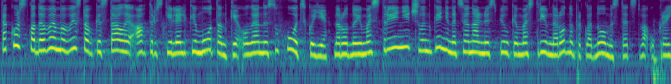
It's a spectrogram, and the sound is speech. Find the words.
Також складовими виставки стали авторські ляльки-мотанки Олени Сухоцької, народної майстрині, членкині Національної спілки майстрів народно-прикладного мистецтва України.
